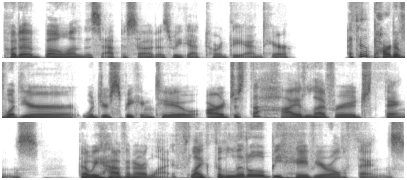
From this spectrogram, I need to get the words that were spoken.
put a bow on this episode as we get toward the end here. I think part of what you're what you're speaking to are just the high leverage things that we have in our life, like the little behavioral things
